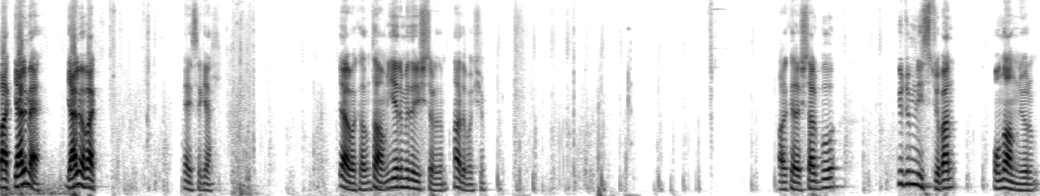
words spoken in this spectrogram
Bak gelme. Gelme bak. Neyse gel. Gel bakalım. Tamam yerimi değiştirdim. Hadi bakayım. Arkadaşlar bu güdümlü istiyor. Ben onu anlıyorum.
